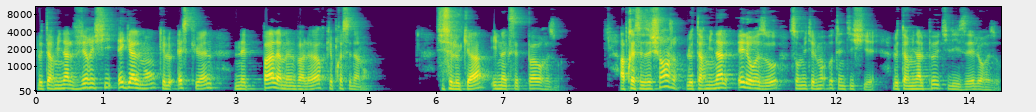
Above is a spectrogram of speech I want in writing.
le terminal vérifie également que le SQN n'est pas la même valeur que précédemment. Si c'est le cas, il n'accède pas au réseau. Après ces échanges, le terminal et le réseau sont mutuellement authentifiés. Le terminal peut utiliser le réseau.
